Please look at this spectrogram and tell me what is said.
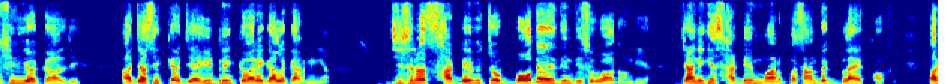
ਸ਼੍ਰੀ ਅਕਾਲ ਜੀ। ਅੱਜ ਅਸੀਂ ਇੱਕ ਅਜਿਹੀ ਡਰਿੰਕ ਬਾਰੇ ਗੱਲ ਕਰਨੀ ਆ, ਜਿਸ ਨਾਲ ਸਾਡੇ ਵਿੱਚੋਂ ਬਹੁਤੇ ਦਿਨ ਦੀ ਸ਼ੁਰੂਆਤ ਹੁੰਦੀ ਹੈ ਯਾਨੀ ਕਿ ਸਾਡੀ ਮਨਪਸੰਦ ਬਲੈਕ ਕਾਫੀ ਪਰ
